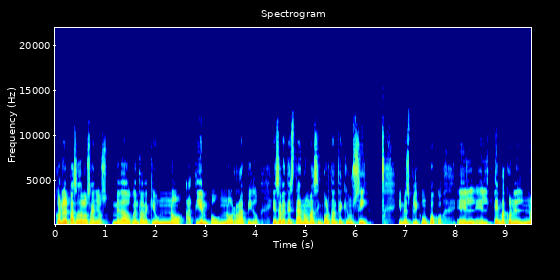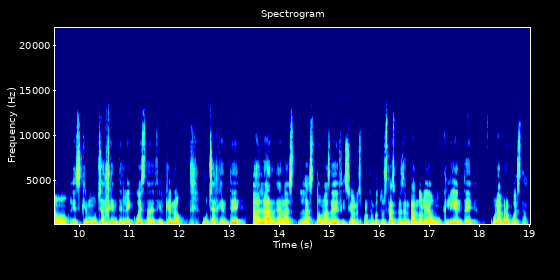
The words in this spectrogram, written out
Con el paso de los años me he dado cuenta de que un no a tiempo, un no rápido, es a veces tan o más importante que un sí. Y me explico un poco. El, tema con el no es que mucha gente le cuesta decir que no. Mucha gente alarga las, las tomas de decisiones. Por ejemplo, tú estás presentándole a un cliente una propuesta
